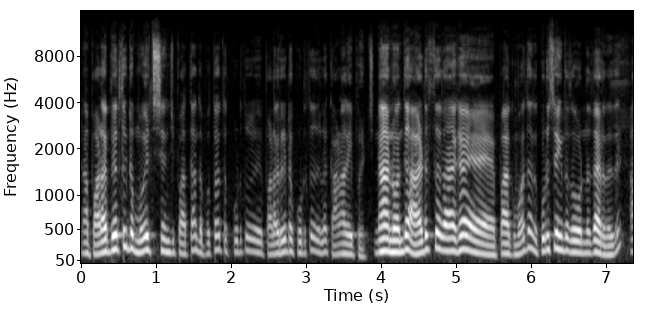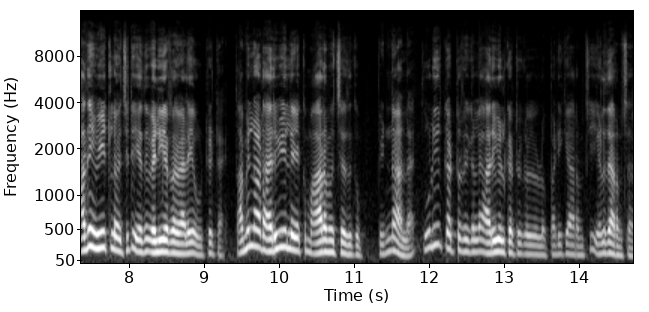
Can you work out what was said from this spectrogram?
நான் பல பேர்த்துக்கிட்ட முயற்சி செஞ்சு பார்த்தா அந்த புத்தகத்தை கொடுத்து பலர்கிட்ட கொடுத்ததுல காணாதே போயிடுச்சு. நான் வந்து அடுத்ததாக பார்க்கும்போது அந்த குடிசைங்கிறது ஒன்று தான் இருந்தது. அதையும் வீட்டில் வச்சுட்டு எதுவும் வெளியிடுற வேலையை விட்டுட்டேன். தமிழ்நாடு அறிவியல் இயக்கம் ஆரம்பித்ததுக்கு பின்னால் துளிர் கட்டுரைகளை அறிவியல் கட்டுரைகள் படிக்க ஆரம்பித்து எழுத ஆரம்பிச்சதுனால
